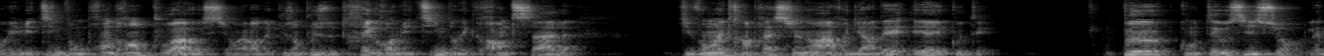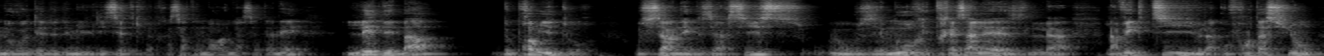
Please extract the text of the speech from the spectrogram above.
où les meetings vont prendre en poids aussi, on va avoir de plus en plus de très gros meetings dans des grandes salles qui vont être impressionnants à regarder et à écouter. Peut compter aussi sur la nouveauté de 2017 qui va très certainement revenir cette année, les débats de premier tour, où c'est un exercice où Zemmour est très à l'aise, l'invective, la confrontation.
